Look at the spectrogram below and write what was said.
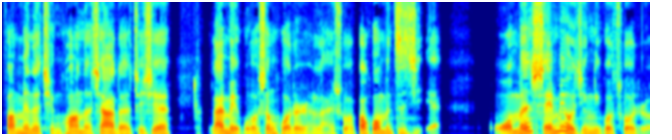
方面的情况的下的这些来美国生活的人来说，包括我们自己，我们谁没有经历过挫折？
